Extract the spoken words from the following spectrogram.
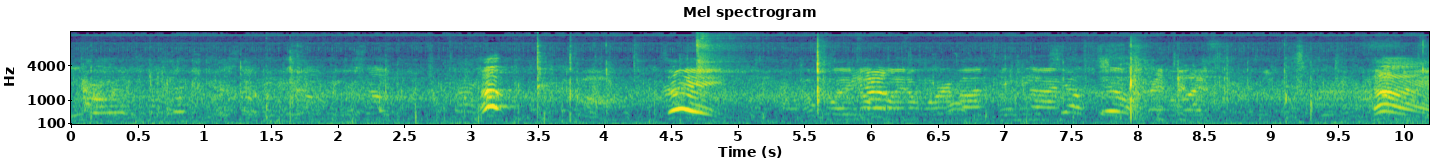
You go. Up. Three. Nine.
